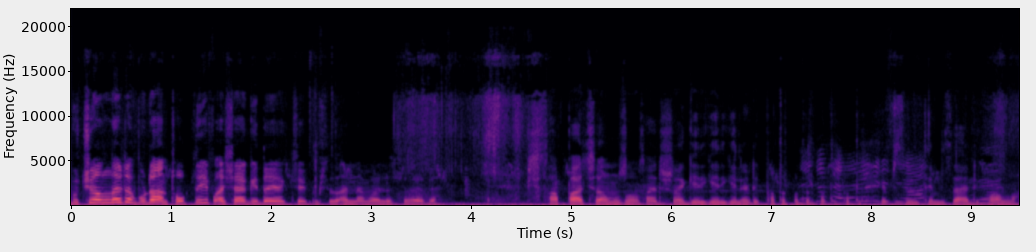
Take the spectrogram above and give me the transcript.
Bu çalıları da buradan toplayıp aşağı gide yakacakmışız. Annem öyle söyledi. Bir sap parçalarımız olsaydı şuraya geri geri gelirdik. Patır patır patır patır. Hepsini temizlerdik valla.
